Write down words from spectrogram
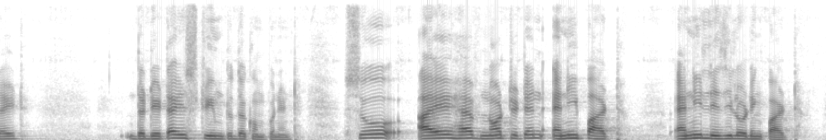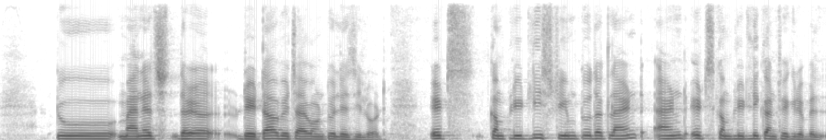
right? The data is streamed to the component. So I have not written any part, any lazy loading part to manage the data which I want to lazy load. It's completely streamed to the client and it's completely configurable.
